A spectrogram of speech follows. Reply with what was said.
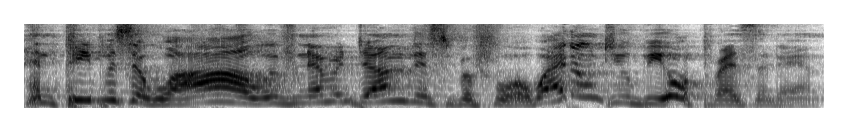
And people say, wow, we've never done this before. Why don't you be our president?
